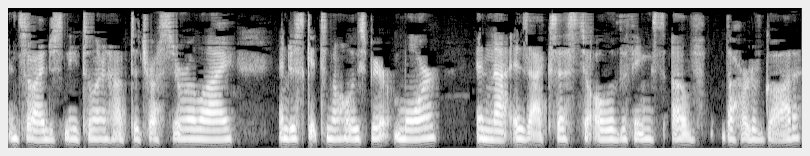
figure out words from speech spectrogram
And so I just need to learn how to trust and rely and just get to know the Holy Spirit more. And that is access to all of the things of the heart of God.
